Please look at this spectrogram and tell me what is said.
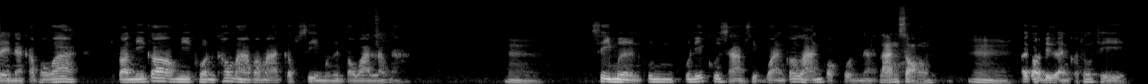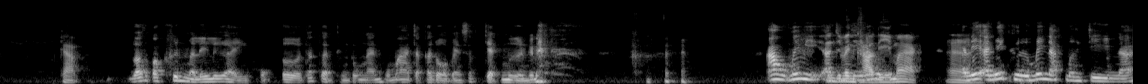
เลยนะครับ เพราะว่า ตอนนี้ก็มีคนเข้ามาประมาณเกือบสี่หมื่นต่อวันแล้วนะอืมสี่หมื่นคุณคุณนิกคุณสามสิบวันก็ล้านกว่าคนนะล้านสองอืมเอ้ยต่อเดือนขอโทษที ครับ แล้วก็ขึ้นมาเรื่อยๆผมเออถ้าเกิดถึงตรงนั้น ผมอาจจะกระโดดเป็นสักเจ็ดหมื่นก็ได้เอ้าไม่มีอันจะเป็นข่าวดีมากอันนี้อันนี้คือไม่นับเมืองจีนนะ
